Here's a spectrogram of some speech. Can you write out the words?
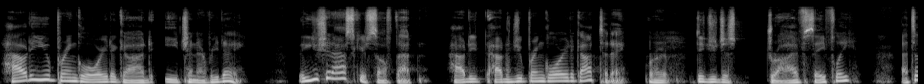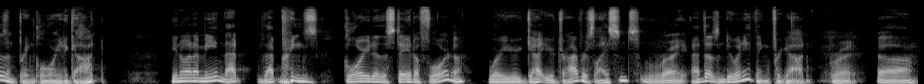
how do you bring glory to God each and every day? You should ask yourself that. How did how did you bring glory to God today? Right. Did you just drive safely? That doesn't bring glory to God. You know what I mean? That that brings glory to the state of Florida, where you got your driver's license. Right. That doesn't do anything for God. Right. Uh,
